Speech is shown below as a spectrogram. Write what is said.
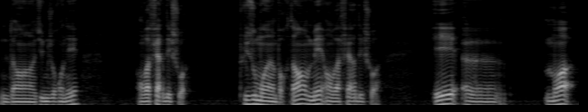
dans une journée, on va faire des choix. Plus ou moins importants, mais on va faire des choix. Et euh, moi,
